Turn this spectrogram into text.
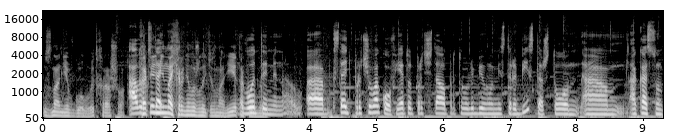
знания в голову. Это хорошо. А вот, Хотя кстати- мне нахер не нужны эти знания. Я так вот умный. именно. А, кстати, про чуваков. Я тут прочитала про твоего любимого мистера Биста, что, а, оказывается, он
